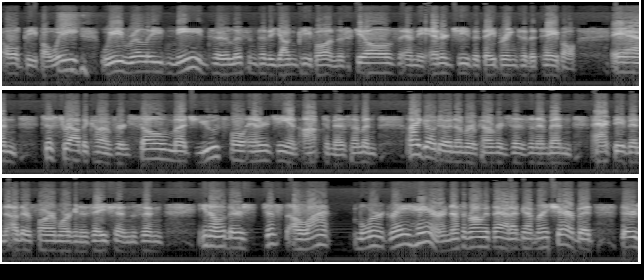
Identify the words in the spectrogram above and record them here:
old people. We we really need to listen to the young people and the skills and the energy that they bring to the table. And just throughout the conference, so much youthful energy and optimism. And I go to a number of conferences and have been active in other farm organizations. And, you know, there's just a lot more gray hair, and nothing wrong with that. I've got my share, but there's,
